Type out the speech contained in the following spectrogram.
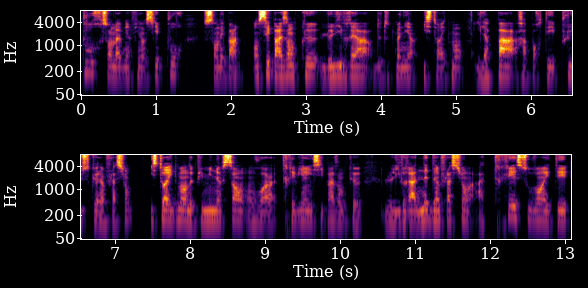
pour son avenir financier, pour son épargne. On sait par exemple que le livret A, de toute manière, historiquement, il n'a pas rapporté plus que l'inflation. Historiquement, depuis 1900, on voit très bien ici, par exemple, que le livret A net d'inflation a très souvent été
